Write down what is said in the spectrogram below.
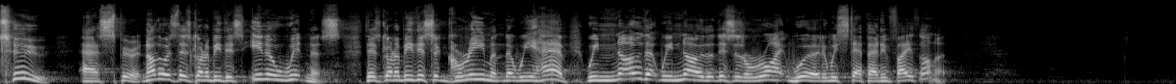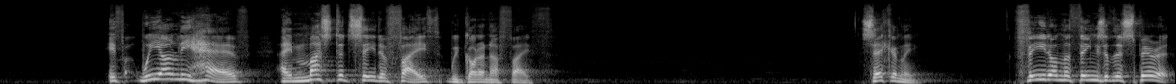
to our spirit. In other words, there's going to be this inner witness. There's going to be this agreement that we have. We know that we know that this is a right word and we step out in faith on it. If we only have a mustard seed of faith, we've got enough faith. Secondly, feed on the things of the Spirit.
